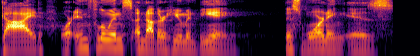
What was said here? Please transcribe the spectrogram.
guide, or influence another human being, this warning is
